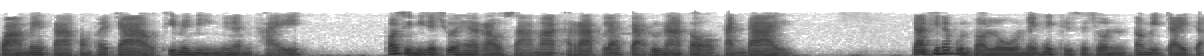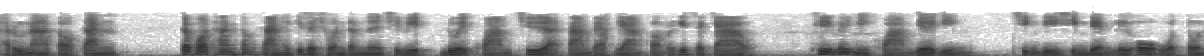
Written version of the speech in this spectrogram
ความเมตตาของพระเจ้าที่ไม่มีเงื่อนไข เพราะสิ่งนี้จะช่วยให้เราสามารถรักและกรุณาต่อกันได้ การที่นักบุญเปาโลเน้นให้คริสตชนต้องมีใจกรุณาต่อกัน ก็เพราะท่านต้องการให้คริสตชนดำเนินชีวิตด้วยความเชื่อตามแบบอย่างของพระคริสตเจ้า ที่ไม่มีความเย่อหยิ่ง ชิงดีชิงเด่นหรือโอ้อวดตน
